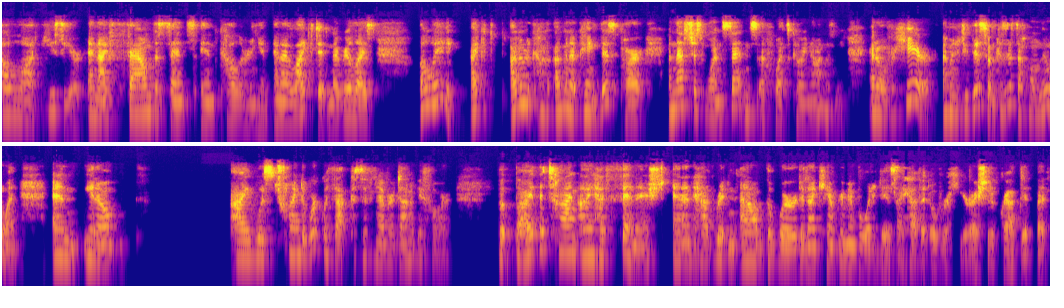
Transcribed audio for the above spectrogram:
a lot easier. And I found the sense in coloring it and I liked it. And I realized oh wait i could i'm going to i'm going to paint this part and that's just one sentence of what's going on with me. And over here i'm going to do this one because it's a whole new one. And you know i was trying to work with that because i've never done it before. But by the time i had finished and had written out the word and i can't remember what it is i have it over here i should have grabbed it but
